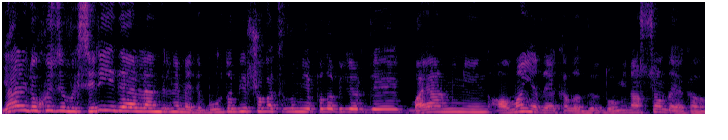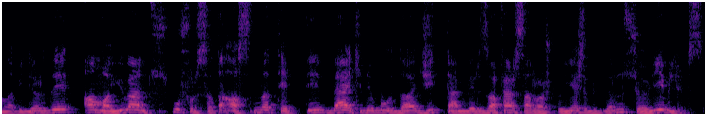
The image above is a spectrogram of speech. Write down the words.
Yani 9 yıllık seri iyi değerlendirilemedi. Burada birçok atılım yapılabilirdi. Bayern Münih'in Almanya'da yakaladığı dominasyon da yakalanabilirdi. Ama Juventus bu fırsatı aslında tepti. Belki de burada cidden bir zafer sarhoşluğu yaşadıklarını söyleyebiliriz.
